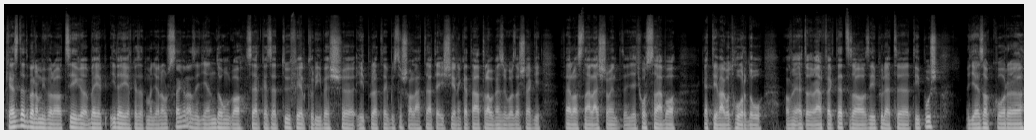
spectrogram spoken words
kezdetben, amivel a cég ide érkezett Magyarországra, az egy ilyen donga szerkezetű, félköríves épületek, biztosan láttál te is ilyeneket általában mezőgazdasági felhasználásra, mint egy, egy hosszába kettévágott hordó, amit elfektetsz, az épület típus. Ugye ez akkor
